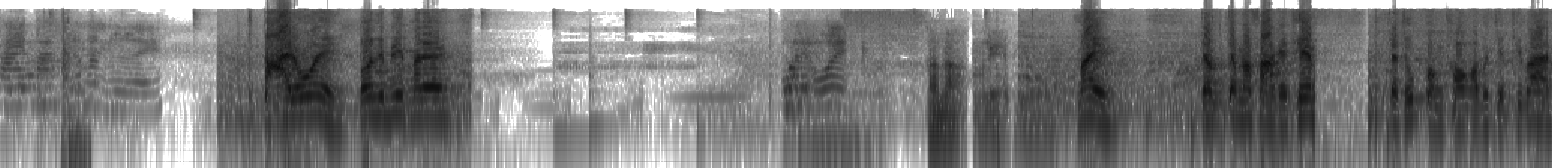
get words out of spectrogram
ใครจะตามเยอะมั่งเอ่ยตายเลยต้นรีบๆมาเลยโอ้ยๆกำลังเรียบอยู่ไม่จะจะมาฝากไอเทมจะทุบกล่องทองเอาไปเก็บที่บ้าน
